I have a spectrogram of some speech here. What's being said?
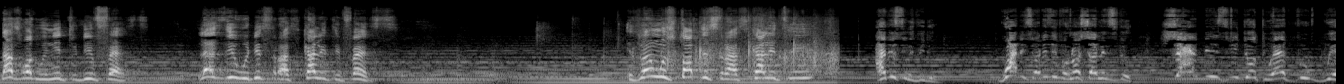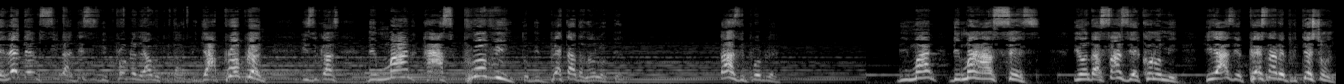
That's what we need to do first. Let's deal with this rascality first. It's when we stop this rascality. Have you seen the video? What is your reason for not sharing this video? Share this video to everywhere. Let them see that this is the problem they have with Peter Their problem is because the man has proven to be better than all of them. That's the problem. The man, the man has sense. He understands the economy. He has a personal reputation.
